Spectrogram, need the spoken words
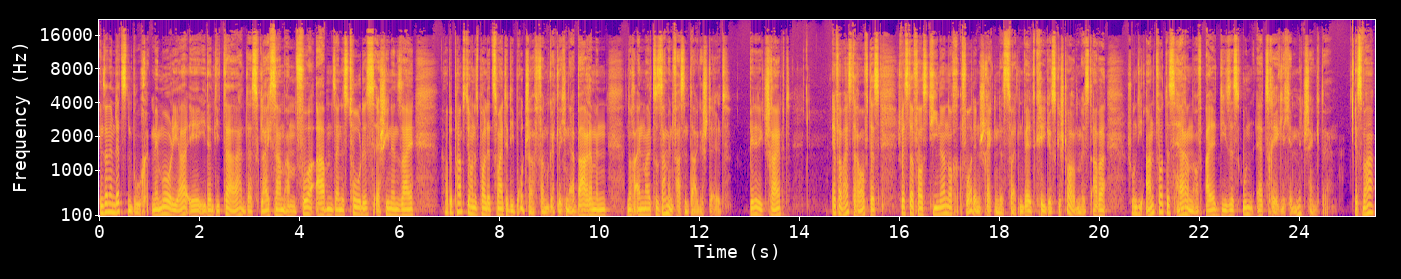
In seinem letzten Buch Memoria e Identità, das gleichsam am Vorabend seines Todes erschienen sei, habe Papst Johannes Paul II. die Botschaft vom göttlichen Erbarmen noch einmal zusammenfassend dargestellt. Benedikt schreibt, er verweist darauf, dass Schwester Faustina noch vor den Schrecken des Zweiten Weltkrieges gestorben ist, aber schon die Antwort des Herrn auf all dieses Unerträgliche mitschenkte. Es war,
